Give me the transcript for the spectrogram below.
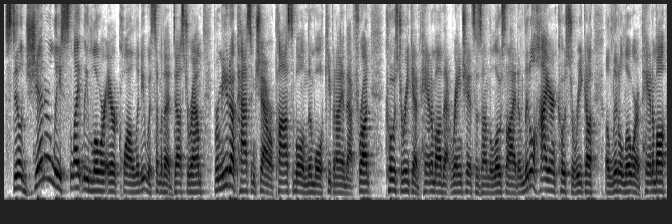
Still generally slightly lower air quality with some of that dust around. Bermuda, passing shower possible, and then we'll keep an eye on that front. Costa Rica and Panama, that rain chance is on the low side. A little higher in Costa Rica, a little lower in Panama,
